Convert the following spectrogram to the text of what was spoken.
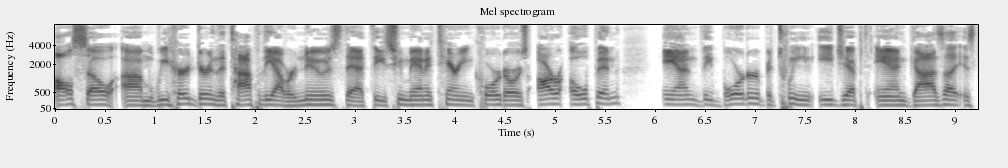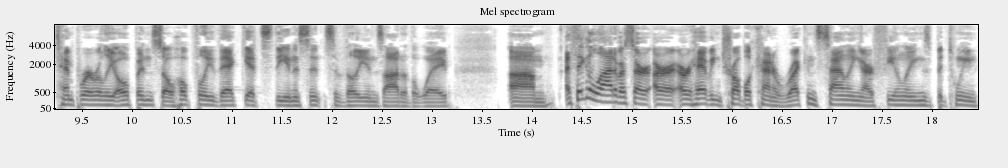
Also, um, we heard during the top of the hour news that these humanitarian corridors are open and the border between Egypt and Gaza is temporarily open. So hopefully that gets the innocent civilians out of the way. Um, I think a lot of us are, are, are having trouble kind of reconciling our feelings between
